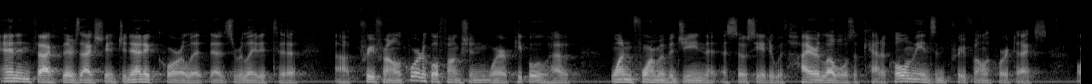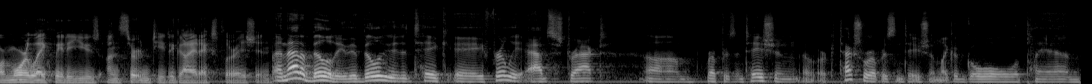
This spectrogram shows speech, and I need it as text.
and in fact, there's actually a genetic correlate that's related to uh, prefrontal cortical function, where people who have one form of a gene that associated with higher levels of catecholamines in prefrontal cortex are more likely to use uncertainty to guide exploration. And that ability, the ability to take a fairly abstract um, representation or contextual representation like a goal, a plan,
